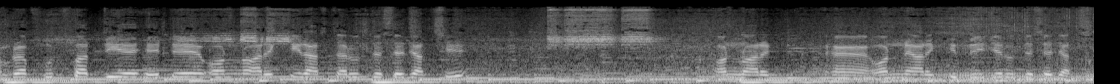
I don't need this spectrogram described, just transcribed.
আমরা ফুটপাথ দিয়ে হেঁটে অন্য আরেকটি রাস্তার উদ্দেশ্যে যাচ্ছি। অন্য আরেক হ্যাঁ অন্য আরেকটি ব্রিজের উদ্দেশ্যে যাচ্ছি।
